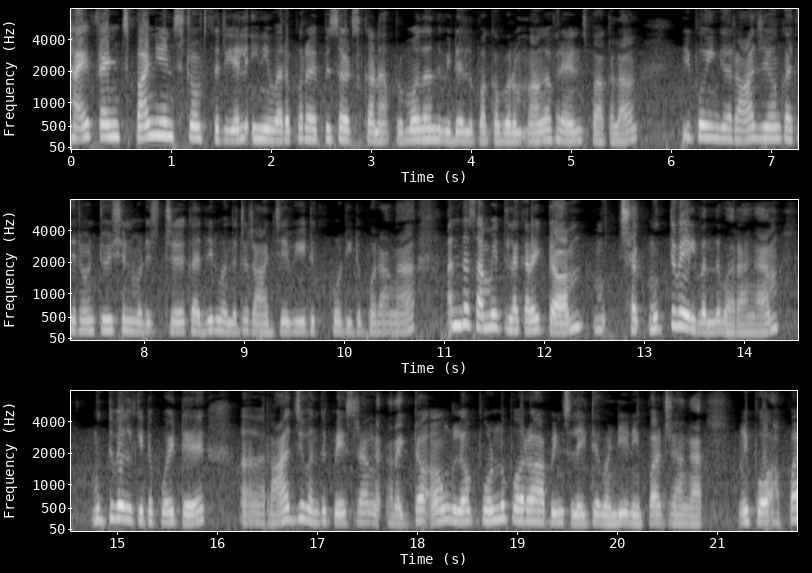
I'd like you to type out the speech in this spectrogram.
Hi friends Pandian stores real இனி வரப்போகிற எபிசோட்ஸ்க்கான அப்புறமா தான் இந்த வீடியோவில் பார்க்க போகிறோம் வாங்க ஃப்ரெண்ட்ஸ் பார்க்கலாம். இப்போ இங்கே ராஜும் கதிரும் டியூஷன் முடிச்சுட்டு கதிர் வந்துட்டு ராஜை வீட்டுக்கு கூட்டிகிட்டு போகிறாங்க அந்த சமயத்தில் கரெக்டாக முத்துவேல் வந்து வராங்க. முத்துவேல் கிட்டே போயிட்டு ராஜு வந்து பேசுகிறாங்க கரெக்டாக அவங்களும் பொண்ணு போகிறா அப்படின்னு சொல்லிட்டு வண்டியை நிப்பாட்டுறாங்க. இப்போது அப்பா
